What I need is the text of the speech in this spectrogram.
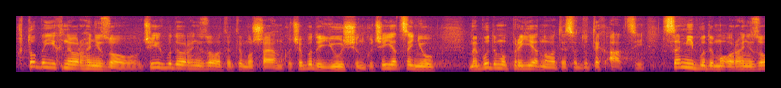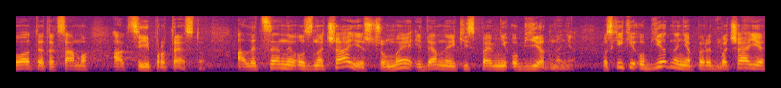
Хто би їх не організовував, чи їх буде організовувати Тимошенко, чи буде Ющенко, чи Яценюк, ми будемо приєднуватися до тих акцій. Самі будемо організовувати так само акції протесту. Але це не означає, що ми йдемо на якісь певні об'єднання, оскільки об'єднання передбачає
